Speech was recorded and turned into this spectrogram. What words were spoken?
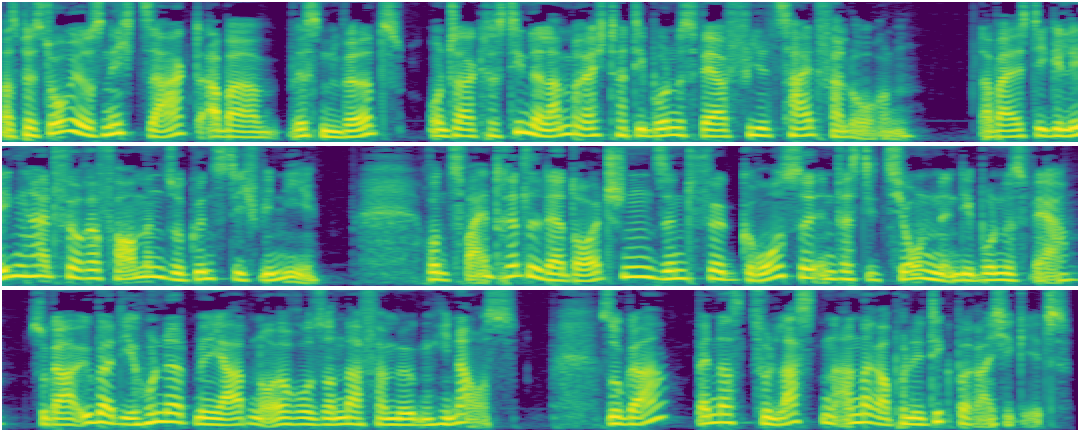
Was Pistorius nicht sagt, aber wissen wird, unter Christine Lambrecht hat die Bundeswehr viel Zeit verloren. Dabei ist die Gelegenheit für Reformen so günstig wie nie. Rund zwei Drittel der Deutschen sind für große Investitionen in die Bundeswehr, sogar über die 100 Milliarden Euro Sondervermögen hinaus. Sogar, wenn das zu Lasten anderer Politikbereiche geht.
